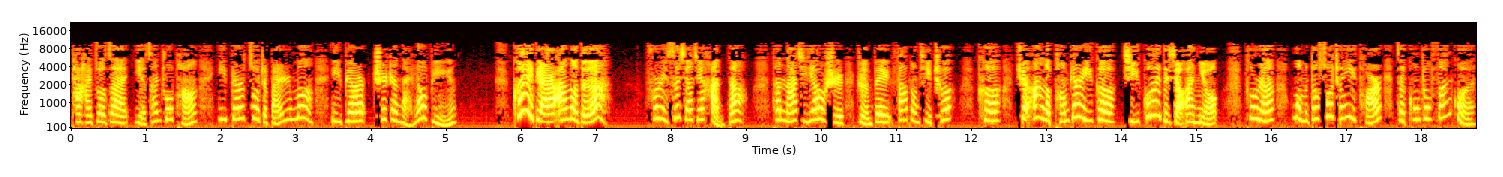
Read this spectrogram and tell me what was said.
他还坐在野餐桌旁，一边做着白日梦，一边吃着奶酪饼。快点儿，阿诺德！弗瑞斯小姐喊道：“她拿起钥匙准备发动汽车，可却按了旁边一个奇怪的小按钮。突然，我们都缩成一团，在空中翻滚。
